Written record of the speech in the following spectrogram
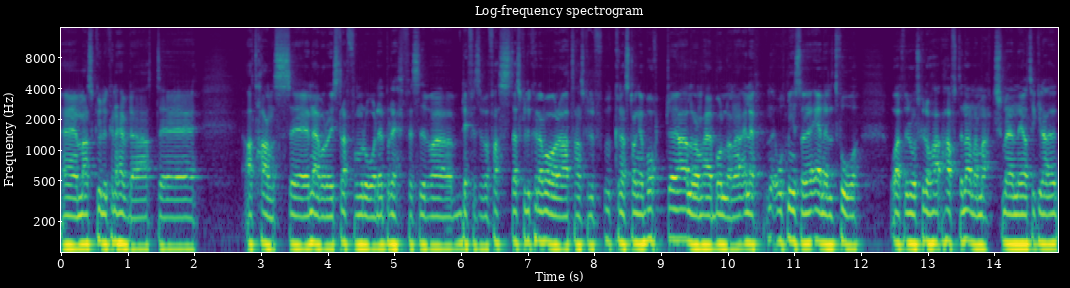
Eh, man skulle kunna hävda att eh, att hans eh, närvaro i straffområdet på defensiva, defensiva fasta skulle kunna vara att han skulle kunna stånga bort alla de här bollarna. Eller åtminstone en eller två. Och att vi då skulle ha haft en annan match. Men jag tycker att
